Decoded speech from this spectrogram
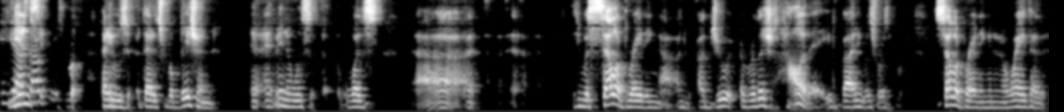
Yes, that, was, that he was that it's religion. I mean, it was was uh, he was celebrating a, a, Jew, a religious holiday, but he was celebrating it in a way that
